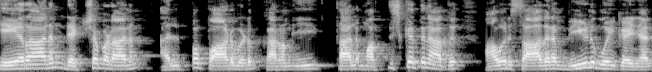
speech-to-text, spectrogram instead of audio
കയറാനും രക്ഷപ്പെടാനും അല്പ പാടുപെടും. കാരണം ഈ തല മസ്തിഷ്കത്തിനകത്ത് ആ ഒരു സാധനം വീണ് പോയി കഴിഞ്ഞാൽ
